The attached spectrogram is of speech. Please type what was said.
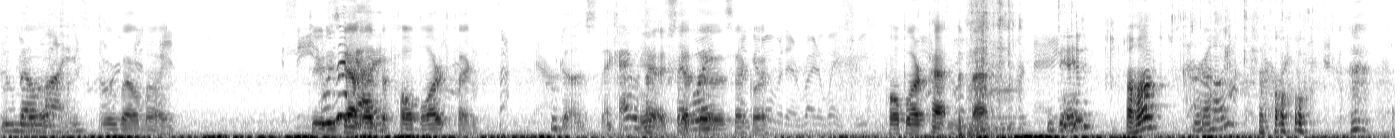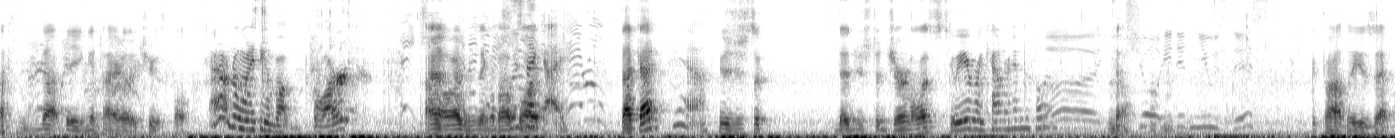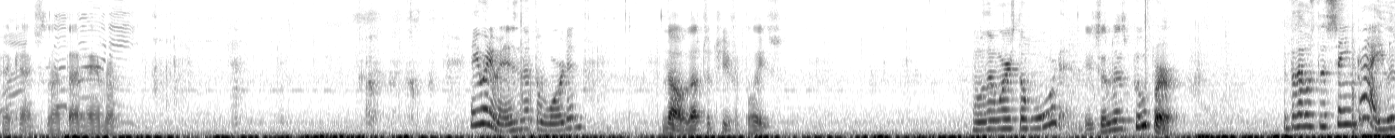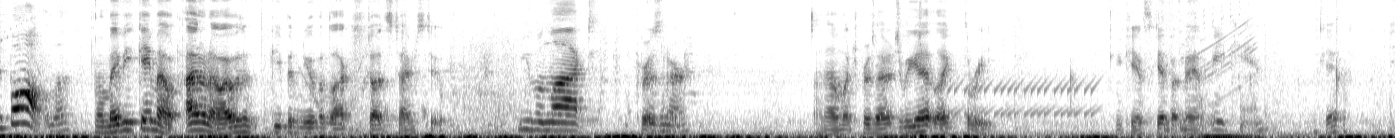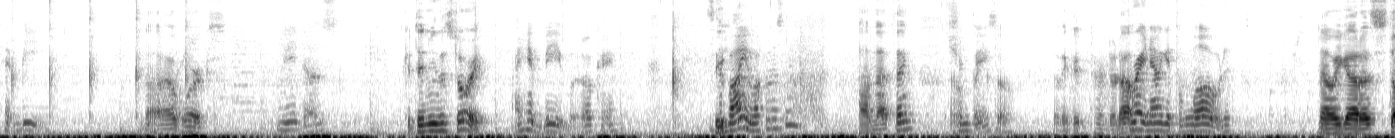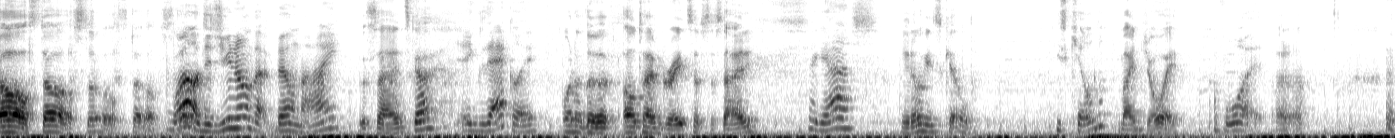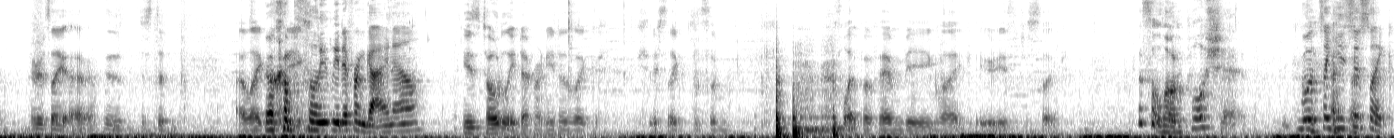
Bluebell Mine. Bluebell Mine. Dude, Who's he's that got like the Paul Blart thing. Who does? That guy with Yeah, the he's got the Segway? I'll get Segway. over there right away, Chief. Paul Blart patented that. Did? Uh huh. Really? No. I'm not being entirely truthful. I don't know anything about Bart. I know everything about Who's Blart. that guy? That guy? Yeah. He was just a, they're just a journalist. Do we ever encounter him before? Uh, No. sure he didn't use this? He probably used that pickaxe, not that hammer. Hey, wait a minute. Isn't that the warden? No, that's the chief of police. Well, then where's the warden? He's in his pooper. But that was the same guy. He was bald. Well, maybe he came out. I don't know. I wasn't keeping you unlocked studs times two. You've unlocked prisoner. And how much percentage we get? Like three. You can't skip it, man. You can. You can't. Hit B. Not how it works. Yeah, it does. Continue the story. I hit B, but okay. Is See? the volume up on this thing? On that thing? I Shouldn't think be. so. I think it turned it up. Right now we get the load. Now we gotta stall, stall, stall, stall, stall. Well, did you know that Bill Nye? the science guy? Exactly. One of the all-time greats of society. I guess. You know he's killed. He's killed? My joy. Of what? I don't know. There's like, I don't know. There's just a. I like. A completely different guy now? He's totally different. He does like, there's like just some clip of him being like, he's just like, that's a load of bullshit. Well, it's like he's just like.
